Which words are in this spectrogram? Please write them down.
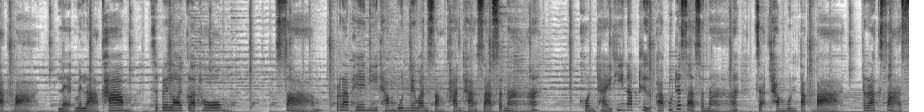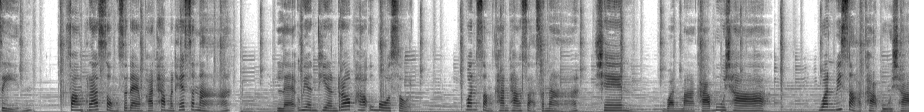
ตักบาตรและเวลาค่ำจะไปลอยกระทง 3. ประเพณีทำบุญในวันสำคัญทางศาสนา คนไทยที่นับถือพระพุทธศาสนาจะทำบุญตักบาตรรักษาศีล ฟังพระสงฆ์แสดงพระธรรมเทศนา และเวียนเทียนรอบพระอุโบสถ วันสำคัญทางศาสนา เช่น วันมาคาบูชา วันวิสาขาบูชา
